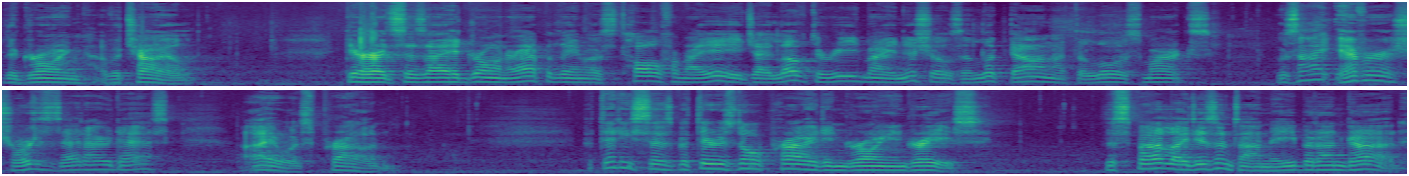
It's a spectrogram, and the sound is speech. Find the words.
the growing of a child. Gerhard says, I had grown rapidly and was tall for my age. I loved to read my initials and look down at the lowest marks. Was I ever as short as that? I would ask. I was proud. But then he says, But there is no pride in growing in grace. The spotlight isn't on me, but on God.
